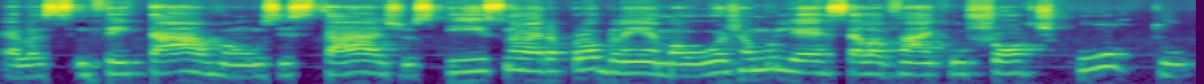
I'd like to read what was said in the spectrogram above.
Elas enfeitavam os estádios e isso não era problema. Hoje a mulher, se ela vai com short curto,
